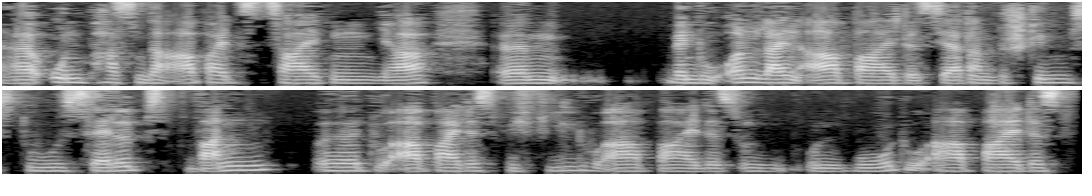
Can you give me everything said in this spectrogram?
äh, unpassende Arbeitszeiten, ja, ähm, wenn du online arbeitest, ja, dann bestimmst du selbst, wann äh, du arbeitest, wie viel du arbeitest und, und wo du arbeitest.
